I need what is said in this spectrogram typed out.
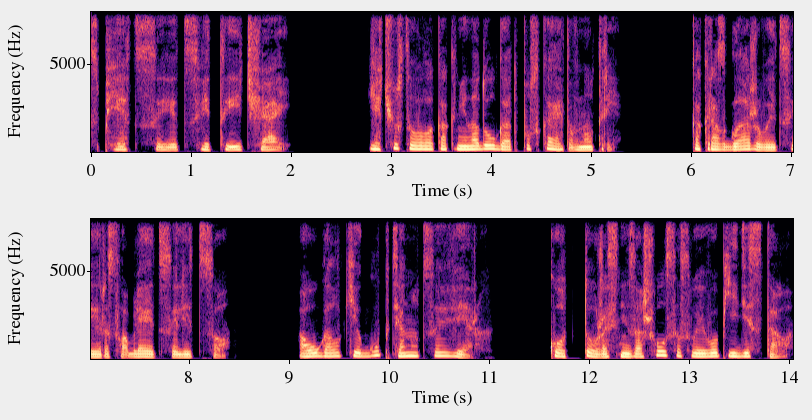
Специи, цветы, чай. Я чувствовала, как ненадолго отпускает внутри, как разглаживается и расслабляется лицо, а уголки губ тянутся вверх. Кот тоже снизошел со своего пьедестала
